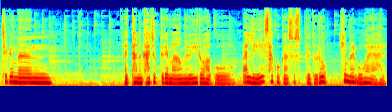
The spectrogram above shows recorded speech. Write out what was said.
지금은 애타는 가족들의 마음을 위로하고 빨리 사고가 수습되도록 힘을 모아야 할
